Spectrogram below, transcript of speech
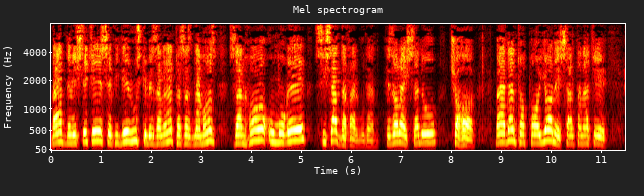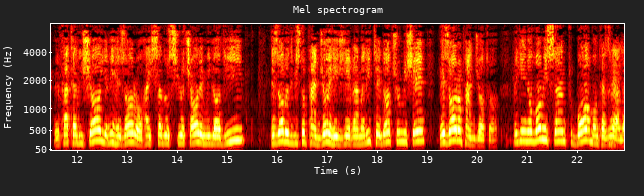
بعد نوشته که سفیده روز که بزند پس از نماز زنها اون موقع 300 نفر بودن 1804 بعدا تا پایان سلطنت فتلیشا یعنی 1834 میلادی 1250 هجری قمری تعدادشون میشه 1050 تا. میگه اینا وامیستن تو باغ منتظر اعلی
